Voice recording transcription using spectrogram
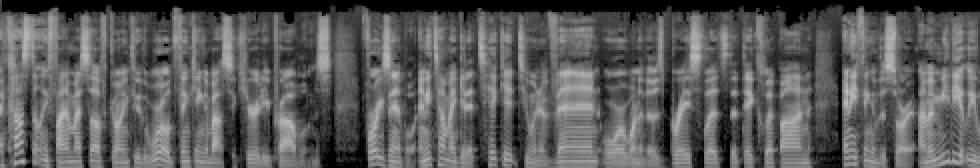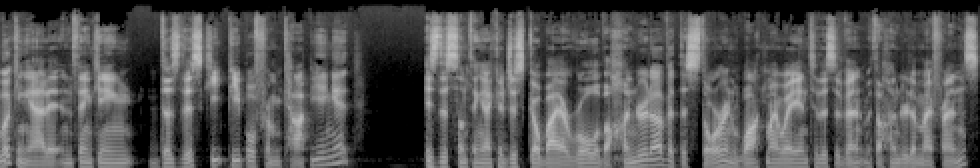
I constantly find myself going through the world thinking about security problems. For example, anytime I get a ticket to an event or one of those bracelets that they clip on, anything of the sort, I'm immediately looking at it and thinking, does this keep people from copying it? Is this something I could just go buy a roll of a hundred of at the store and walk my way into this event with a hundred of my friends?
